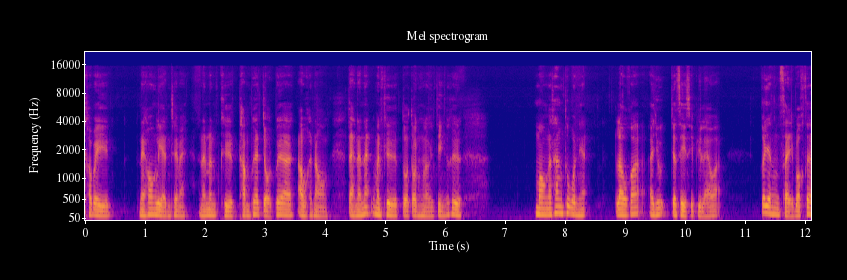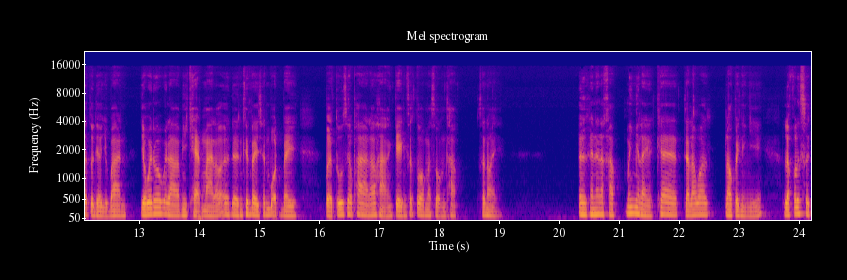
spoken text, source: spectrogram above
เข้าไป ในห้องเรียนใช่ไหมอันนั้นมันคือทำเพื่อโจทย์เพื่อเอาขนอง แต่นั้นนะมันคือตัวตนของเราจริงๆก็คือ มองกระทั่งทุกวันเนี้ยเราก็อายุจะสี่สิบอยู่แล้วอะก็ยังใส่บ็อกเซอร์ตัวเดียวอยู่บ้าน ยกเว้นว่าเวลามีแขกมาแล้วเออเดินขึ้นไปชั้นบนไป เปิดตู้เสื้อผ้าแล้วหากางเกงสักตัวมาสวมทับซะหน่อย เออแค่นั้นแหละครับ ไม่มีอะไรแค่จะเล่าว่าเราเป็นอย่างนี้เราก็รู้สึก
